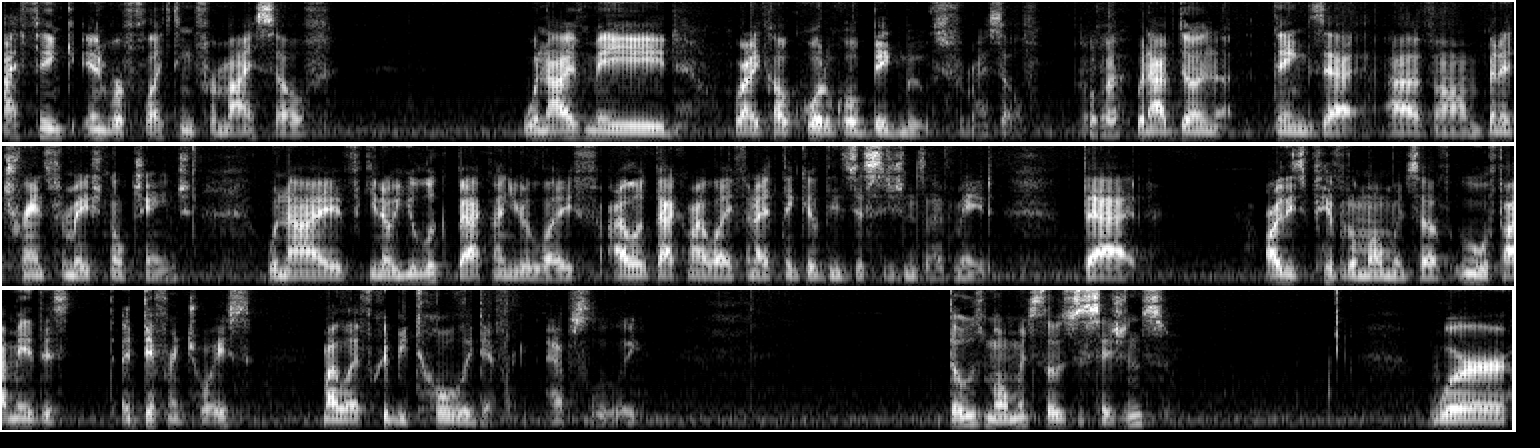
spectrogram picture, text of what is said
i think in reflecting for myself when i've made what i call quote unquote big moves for myself Okay. when I've done things that have um, been a transformational change. When I've, you know, you look back on your life, I look back on my life and I think of these decisions I've made that are these pivotal moments of, ooh, if I made this a different choice, my life could be totally different. Absolutely. Those moments, those decisions were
